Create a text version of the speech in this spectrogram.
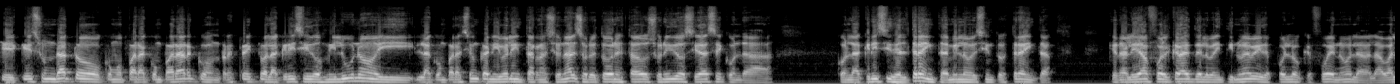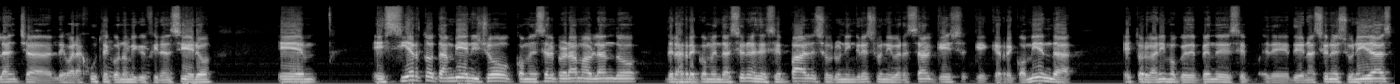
que, es un dato como para comparar con respecto a la crisis 2001 y la comparación que a nivel internacional, sobre todo en Estados Unidos, se hace con la, con la crisis del 30, de 1930 que en realidad fue el crack del 29 y después lo que fue, ¿no? La, avalancha, el desbarajuste económico y financiero. Eh, es cierto también, y yo comencé el programa hablando de las recomendaciones de CEPAL sobre un ingreso universal que, recomienda este organismo que depende de, Naciones Unidas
